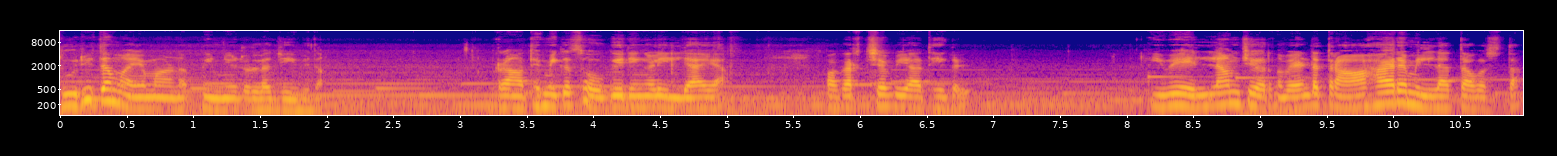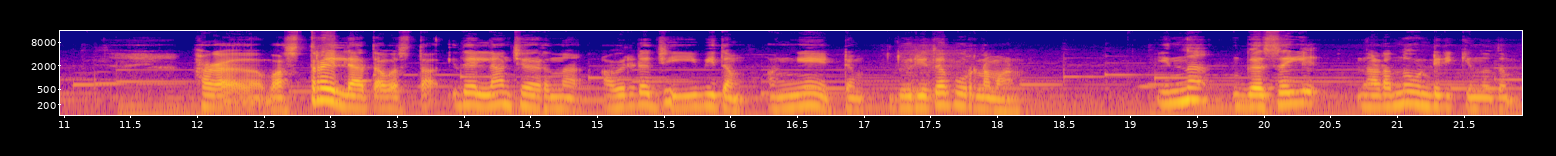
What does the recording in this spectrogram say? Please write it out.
ദുരിതമയമാണ് പിന്നീടുള്ള ജീവിതം. പ്രാഥമിക സൗകര്യങ്ങളില്ലായ പകർച്ചവ്യാധികൾ ഇവയെല്ലാം ചേർന്ന് വേണ്ടത്ര ആഹാരമില്ലാത്ത അവസ്ഥ വസ്ത്രമില്ലാത്ത അവസ്ഥ. ഇതെല്ലാം ചേർന്ന് അവരുടെ ജീവിതം അങ്ങേയറ്റം ദുരിതപൂർണമാണ്. ഇന്ന് ഗസയിൽ നടന്നുകൊണ്ടിരിക്കുന്നതും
